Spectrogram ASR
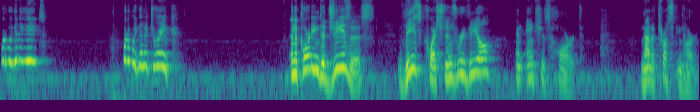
What are we going to eat? What are we going to drink? And according to Jesus, these questions reveal an anxious heart not a trusting heart.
